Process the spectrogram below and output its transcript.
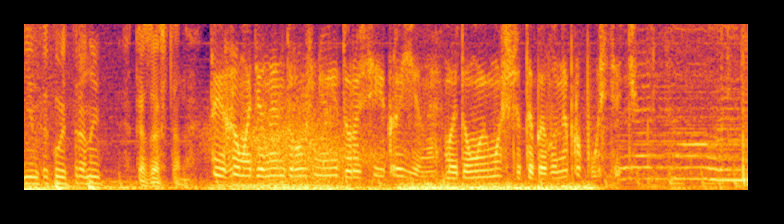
Гражданин какой страны? Казахстана. Ти громадянин дружньої до Росії країни. Ми думаємо, що тебе вони пропустять. Рятуй мене.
